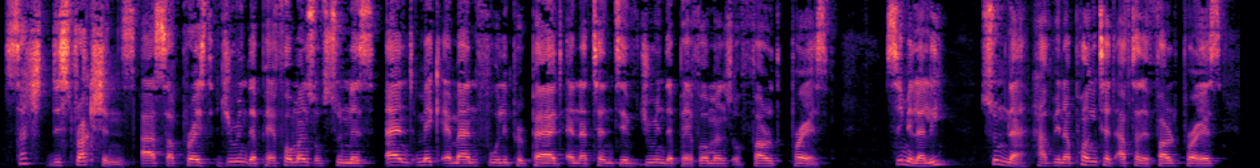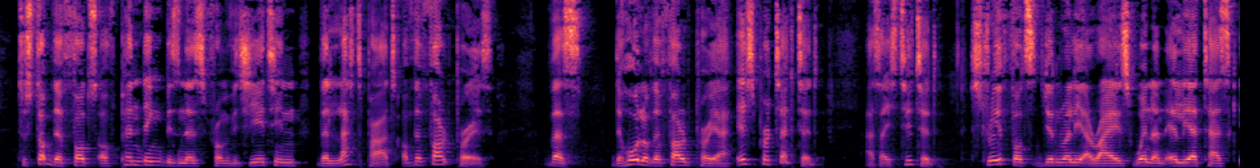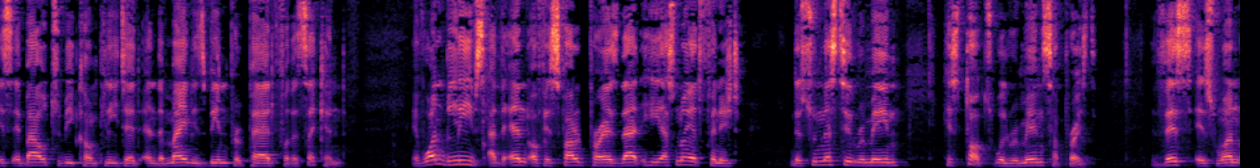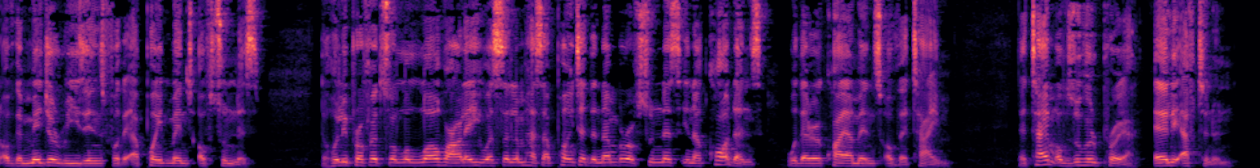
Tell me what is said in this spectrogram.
Such distractions are suppressed during the performance of sunnahs and make a man fully prepared and attentive during the performance of fard prayers. Similarly, sunnah have been appointed after the fard prayers to stop the thoughts of pending business from vitiating the last part of the fard prayers. Thus, the whole of the fard prayer is protected. As I stated, stray thoughts generally arise when an earlier task is about to be completed and the mind is being prepared for the second. If one believes at the end of his fard prayers that he has not yet finished, the sunnah still remain, his thoughts will remain suppressed. This is one of the major reasons for the appointment of sunnahs. The Holy Prophet ﷺ has appointed the number of sunnahs in accordance with the requirements of the time. The time of Zuhur prayer, early afternoon,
